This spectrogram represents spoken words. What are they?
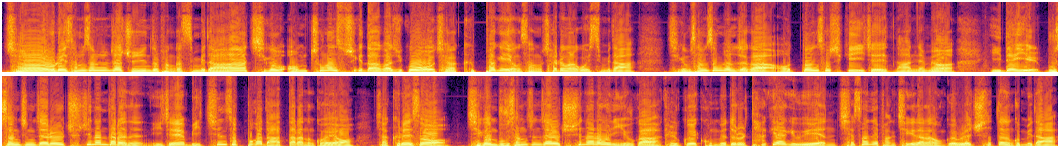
자, 우리 삼성전자 주인들 반갑습니다. 지금 엄청난 소식이 나와가지고 제가 급하게 영상 촬영을 하고 있습니다. 지금 삼성전자가 어떤 소식이 이제 나왔냐면 2대1 무상증자를 추진한다라는 이제 미친 속보가 나왔다라는 거예요. 자, 그래서 지금 무상증자를 추진하려고 한 이유가 결국에 공매도를 타개하기 위한 최선의 방책이라는 언급을 해주셨다는 겁니다.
